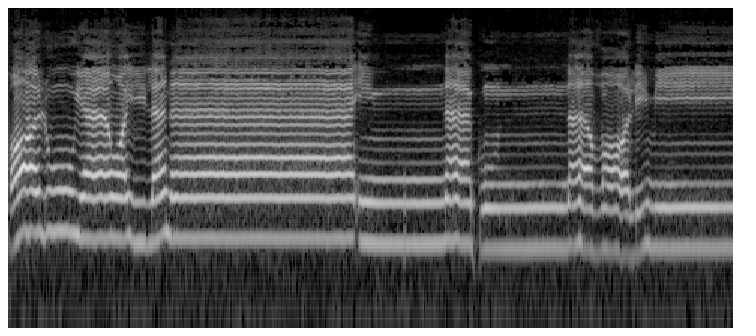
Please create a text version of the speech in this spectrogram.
قالوا يا ويلنا إنا كنا ظالمين.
